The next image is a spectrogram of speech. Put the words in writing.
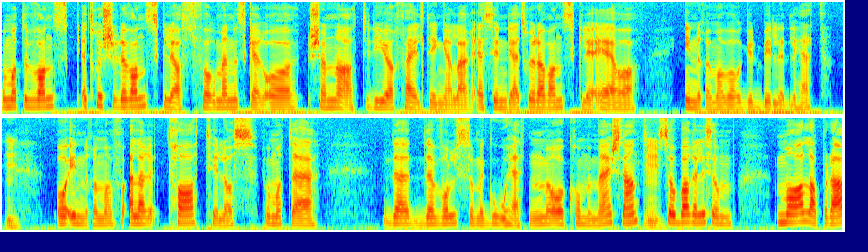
på en måte vansk... Jeg tror ikke det er vanskeligst for mennesker å skjønne at de gjør feil ting eller er syndige. Jeg tror det vanskelige er å innrømme vår gudbilledlighet. Mm. Og innrømme Eller ta til oss på en måte det voldsomme godheten med å komme med, ikke sant? Mm. Så bare liksom male på det.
